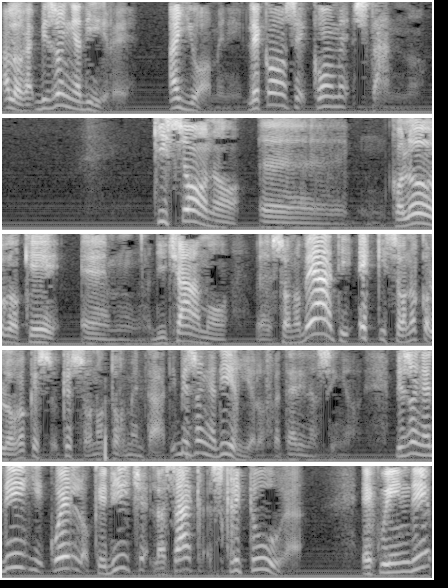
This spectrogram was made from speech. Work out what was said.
Allora, bisogna dire agli uomini le cose come stanno. Chi sono eh, coloro che, eh, diciamo, eh, sono beati e chi sono coloro che, che sono tormentati. Bisogna dirglielo, fratelli del Signore. Bisogna dirgli quello che dice la Sacra Scrittura. E quindi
